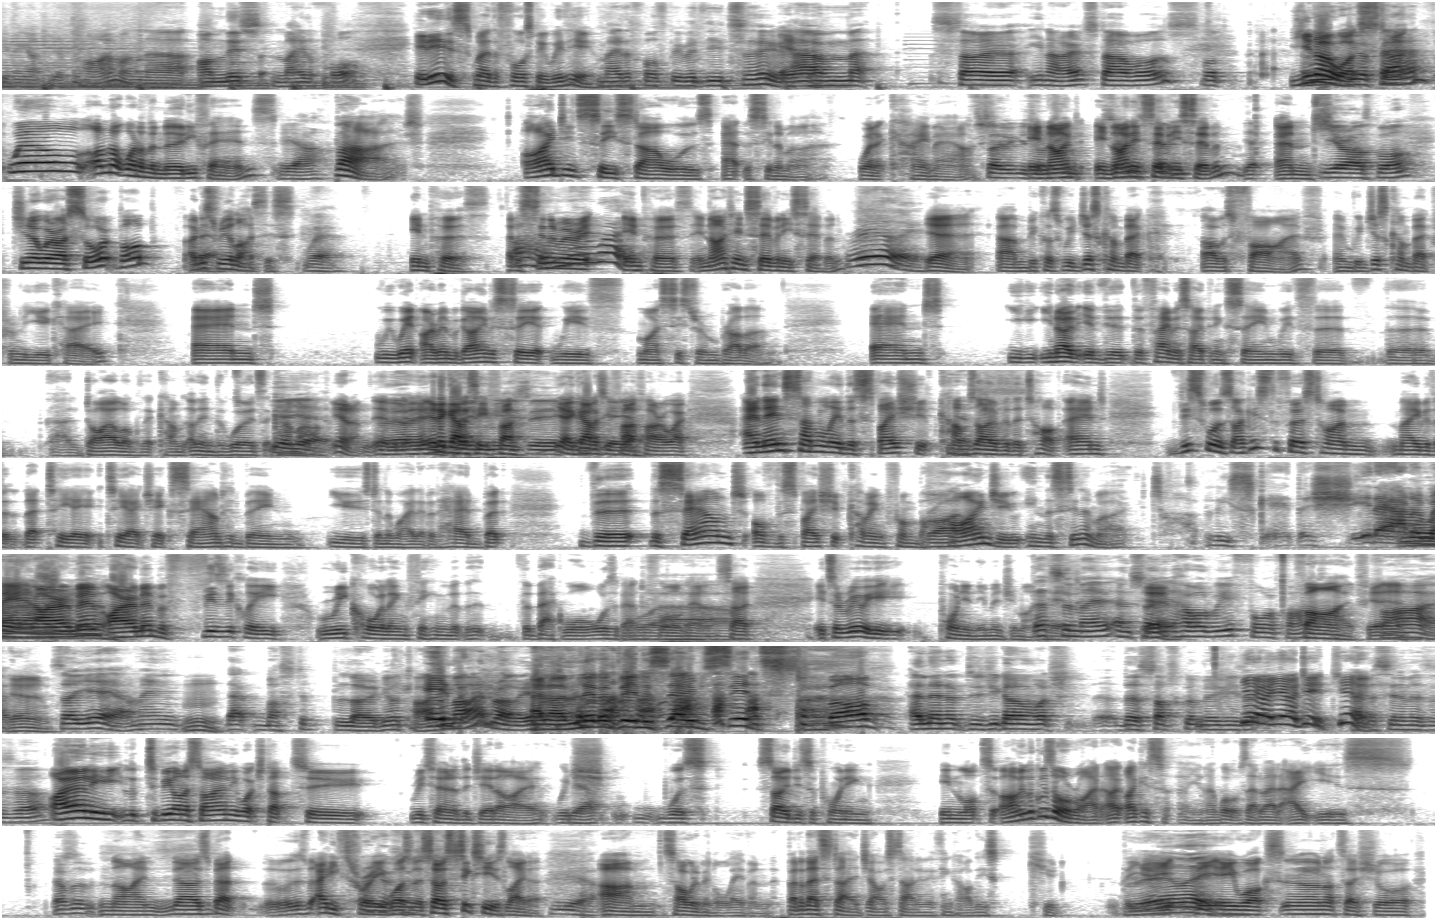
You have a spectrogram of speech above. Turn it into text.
giving up your time on uh, on this May the fourth. It is. May the force be with you. May the fourth be with you too. Yeah. Um, so you know, Star Wars. What? You know what? You Star-? Well, I'm not one of the nerdy fans, Yeah. but I did see Star Wars at the cinema when it came out So in, nine, in 1977. Yep. And Year I was born. do you know where I saw it, Bob? I just realised this Where? in Perth at a Oh, cinema no in- in Perth in 1977. Really? Yeah, um, because we'd just come back. I was five, and we'd just come back from the UK, and we went. I remember going to see it with my sister and brother, and you, you know the, the the famous opening scene with the the. Uh, dialogue that comes, I mean, the words that Yeah, come yeah. up, you know, Yeah, in, in a galaxy far, music yeah, galaxy far, far away, and then suddenly the spaceship comes Yes. over the top, and this was, I guess, the first time maybe that that THX sound had been used in the way that it had, but the the sound of the spaceship coming from behind you in the cinema totally scared the shit out of me, and I remember. I remember physically recoiling, thinking that the, the back wall was about to fall Wow. down. So it's a really poignant image in my mind. That's head. amazing. And so, Yeah. how old were you? Four or five? Five, yeah, Five. yeah. Mm. So yeah, I mean, that must have blown your tiny mind, Robbie. and I've never been the same since, Bob. And then, uh, did you go and watch uh, the subsequent movies? Yeah, at, yeah, I did. at Yeah, the cinemas as well. I only, look, to be honest, I only watched up to Return of the Jedi, which Yeah. was so disappointing in lots of. I mean, look, it was all right. I, I guess you know what was that about eight years, That was nine? No, it was about it was eighty three, Okay, wasn't it? So it was six years later. Yeah. Um. So I would have been eleven, but at that stage, I was starting to think, oh, these cute, the, E- Really? the Ewoks. Oh, not so sure.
